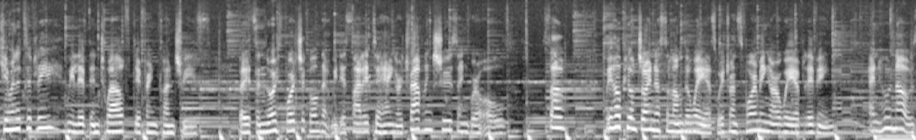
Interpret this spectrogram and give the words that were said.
Cumulatively, we lived in 12 different countries but it's in North Portugal that we decided to hang our traveling shoes and grow old. So, we hope you'll join us along the way as we're transforming our way of living. And who knows,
